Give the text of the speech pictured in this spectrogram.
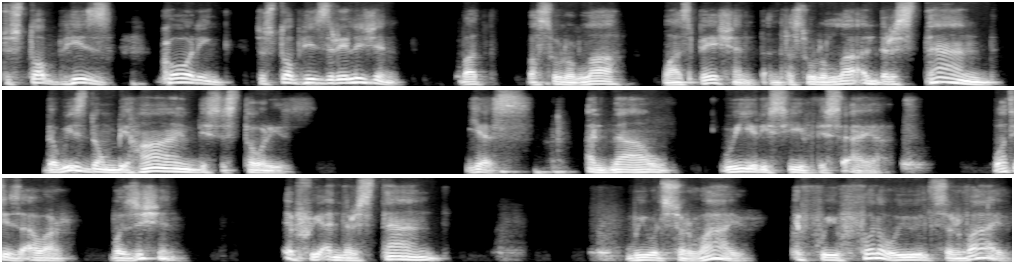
to stop his calling, to stop his religion. But Rasulullah was patient and Rasulullah understand the wisdom behind these stories. Yes, and now we receive this ayat. What is our position? If we understand, we will survive. If we follow, we will survive.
